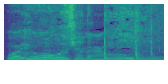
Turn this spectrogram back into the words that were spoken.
Why you always in the mood?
